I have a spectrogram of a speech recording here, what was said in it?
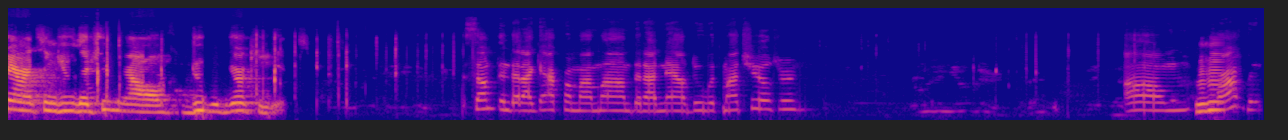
parenting you that you now do with your kids? Something that I got from my mom that I now do with my children. Um, mm-hmm. probably.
